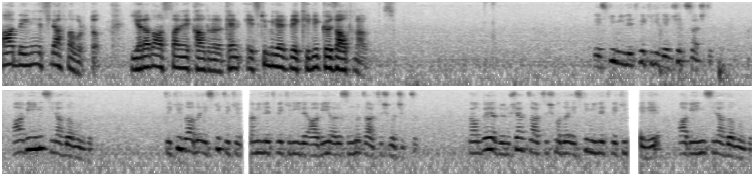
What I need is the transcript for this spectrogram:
ağabeyini silahla vurdu. Yaralı hastaneye kaldırılırken eski milletvekili gözaltına alındı. Eski milletvekili dehşet saçtı. Abini silahla vurdu. Tekirdağ'da eski Tekirdağ milletvekili ile abi arasında tartışma çıktı. Kavgaya dönüşen tartışmada eski milletvekili Ene'ye, abini silahla vurdu.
